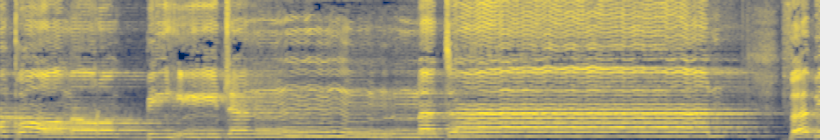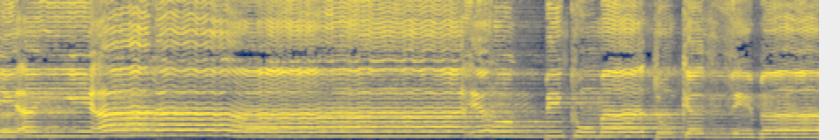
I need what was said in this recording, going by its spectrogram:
مقام ربه جنتان. فبأي آلاء ربكما تكذبان؟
